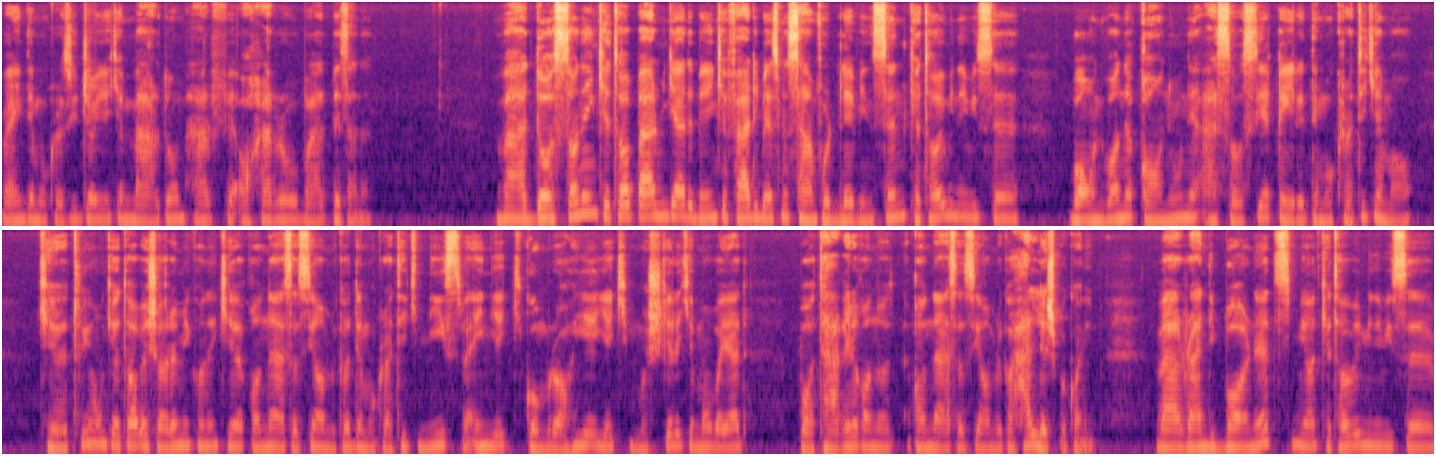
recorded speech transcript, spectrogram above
و این دموکراسی جاییه که مردم حرف آخر رو باید بزنن. و داستان این کتاب برمیگرده به اینکه فردی به اسم سنفورد لوینسن کتابی می نویسه با عنوان قانون اساسی غیر دموکراتیک ما که توی اون کتاب اشاره می‌کنه که قانون اساسی آمریکا دموکراتیک نیست و این یک گمراهی یک مشکلی که ما باید با تغییر قانون, قانون اساسی آمریکا حلش بکنیم. و رندی بارنت میاد کتاب می نویسه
